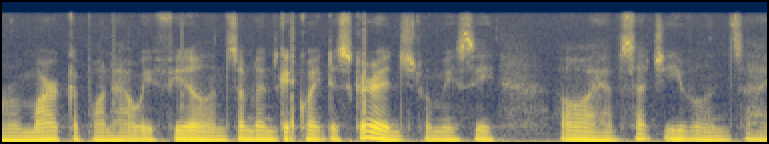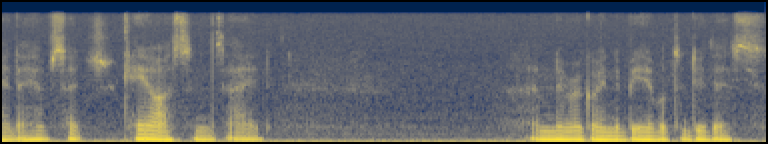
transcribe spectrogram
remark upon how we feel, and sometimes get quite discouraged when we see, "Oh, I have such evil inside. I have such chaos inside. I'm never going to be able to do this."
